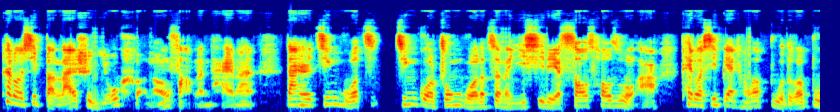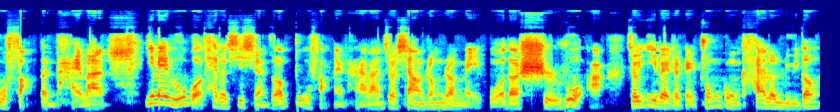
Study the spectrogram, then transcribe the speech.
佩洛西本来是有可能访问台。台湾但是经过经过中国的这么一系列骚操作啊，佩洛西变成了不得不访问台湾。因为如果佩洛西选择不访问台湾，就象征着美国的示弱啊，就意味着给中共开了绿灯，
